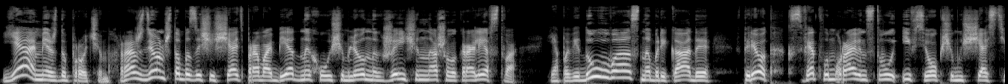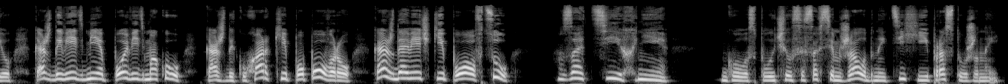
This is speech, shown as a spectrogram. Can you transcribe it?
«Я, между прочим, рожден, чтобы защищать права бедных и ущемленных женщин нашего королевства. Я поведу вас на баррикады. Вперед, к светлому равенству и всеобщему счастью. Каждой ведьме по ведьмаку, каждой кухарке по повару, каждой овечке по овцу». «Затихни!» Голос получился совсем жалобный, тихий и простуженный.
